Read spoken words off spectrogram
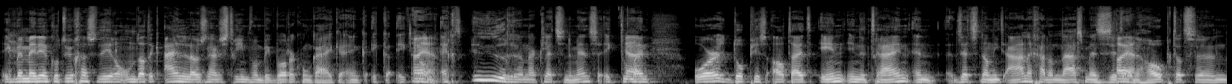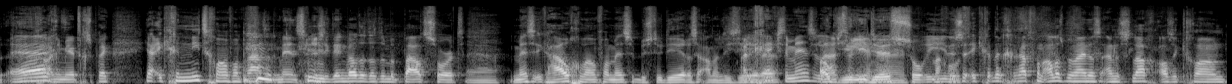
ik ben media en cultuur gaan studeren omdat ik eindeloos naar de stream van Big Brother kon kijken. En ik, ik, ik kwam Oh ja. echt uren naar kletsende mensen. Ik Ja. mijn oordopjes altijd in in de trein en zet ze dan niet aan en ga dan naast mensen zitten Oh ja. en hoop dat ze een Echt? geanimeerd gesprek. Ja, ik geniet gewoon van pratende mensen. Dus ik denk wel dat dat een bepaald soort Ja. mensen. Ik hou gewoon van mensen bestuderen, ze Maar analyseren. de gekste mensen Ook jullie dus, naar. sorry. Maar. Dus ik, er gaat van alles bij mij dat is aan de slag als ik gewoon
